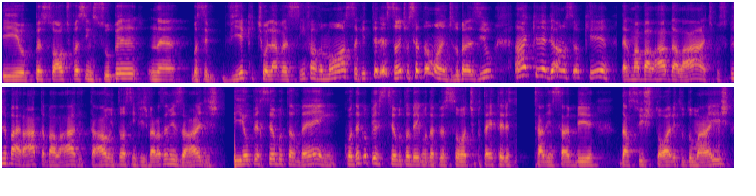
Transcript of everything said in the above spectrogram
e o pessoal, tipo assim, super, né? Você via que te olhava assim e falava, nossa, que interessante, você é de onde? Do Brasil? Ah, que legal, não sei o quê. Era uma balada lá, tipo, super barata a balada e tal. Então, assim, fiz várias amizades. E eu percebo também também, quando é que eu percebo também quando a pessoa, tipo, tá interessada em saber da sua história e tudo mais,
